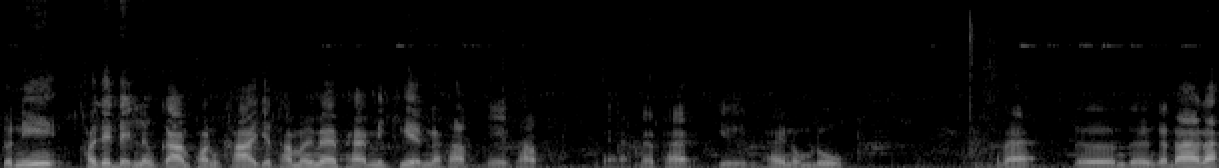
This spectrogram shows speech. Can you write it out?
ตัวนี้เขาจะเด่นเรื่องการผ่อนคลายจะทำให้แม่แพะไม่เครียดนะครับนี่ครับ แม่แพะยืนให้นมลูก และเดินเดินกันได้แล้ว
